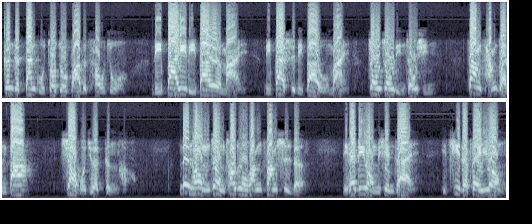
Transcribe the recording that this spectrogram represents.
跟着单股周周发的操作，礼拜一、礼拜二买，礼拜四、礼拜五卖，周周领周薪，这样长短搭，效果就会更好。认同我们这种操作方方式的，你可以利用我们现在。一季的费用，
